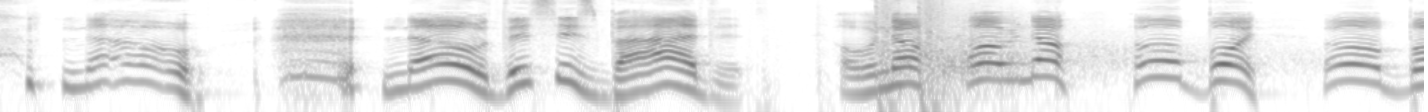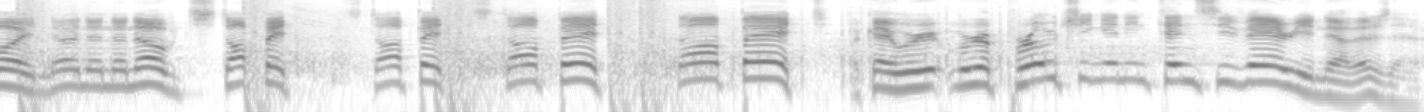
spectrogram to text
no, no, this is bad. Oh no, oh no, oh boy, oh boy, no, no, no, no, stop it. Stop it! Stop it! Stop it! Okay, we're, we're approaching an intensive area now. There's a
